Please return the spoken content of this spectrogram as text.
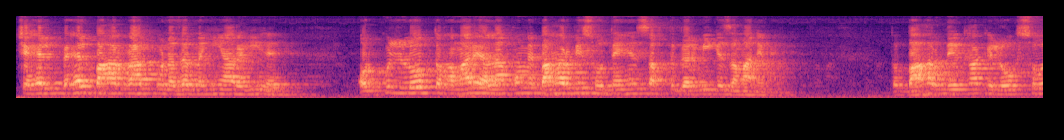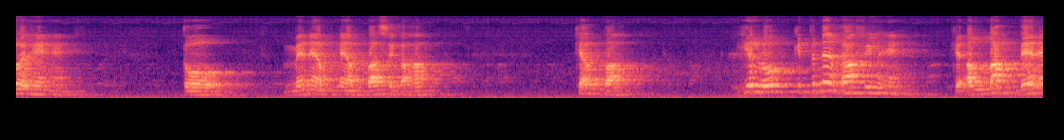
چہل پہل باہر رات کو نظر نہیں آ رہی ہے۔ اور کچھ لوگ تو ہمارے علاقوں میں باہر بھی سوتے ہیں سخت گرمی کے زمانے میں۔ تو باہر دیکھا کہ لوگ سو رہے ہیں، تو میں نے اپنے ابا سے کہا کہ ابا، یہ لوگ کتنے غافل ہیں کہ اللہ دینے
